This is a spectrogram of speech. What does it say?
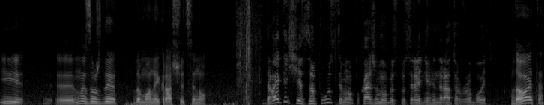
і е, ми завжди дамо найкращу ціну. Давайте ще запустимо, покажемо безпосередньо генератор в роботі. Давайте.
